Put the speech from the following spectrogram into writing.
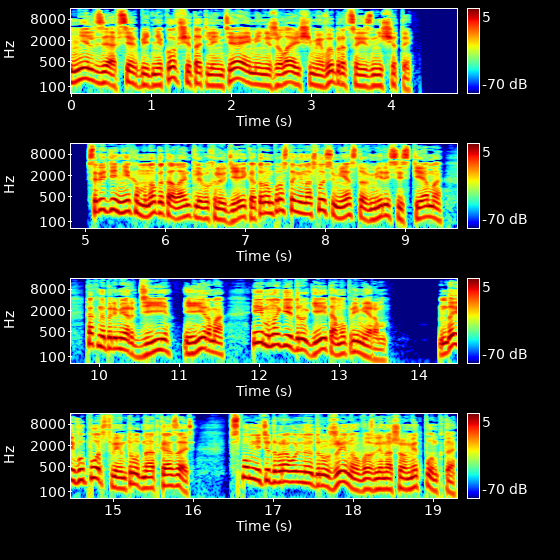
Нельзя всех бедняков считать лентяями, не желающими выбраться из нищеты. Среди них много талантливых людей, которым просто не нашлось места в мире системы, как, например, Ди, Ирма и многие другие тому примером. Да и в упорстве им трудно отказать. Вспомните добровольную дружину возле нашего медпункта.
